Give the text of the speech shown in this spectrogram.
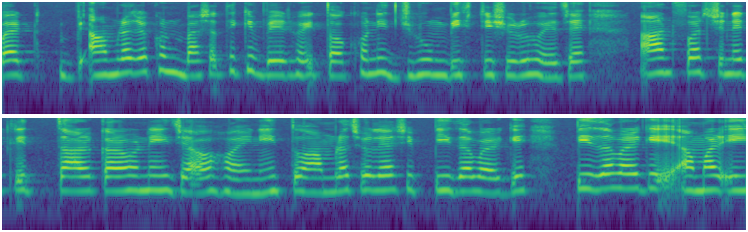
বাট আমরা যখন বাসা থেকে বের হই, তখনই ঝুম বৃষ্টি শুরু হয়ে যায়। আনফর্চুনেটলি তার কারণেই যাওয়া হয়নি। তো আমরা চলে আসি পিজা বার্গে। পিজা বার্গে আমার এই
